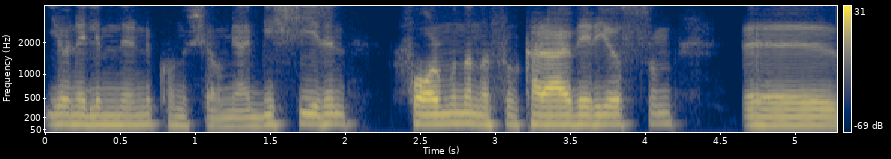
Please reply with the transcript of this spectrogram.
yönelimlerini konuşalım. Yani bir şiirin formuna nasıl karar veriyorsun? e,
